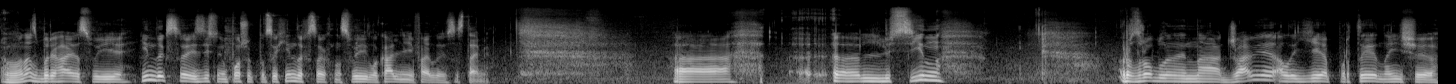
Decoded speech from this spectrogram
Вона зберігає свої індекси і здійснює пошук по цих індексах на своїй локальній файловій системі. Е, е, е, розроблений на Java, але є порти на інші, е,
